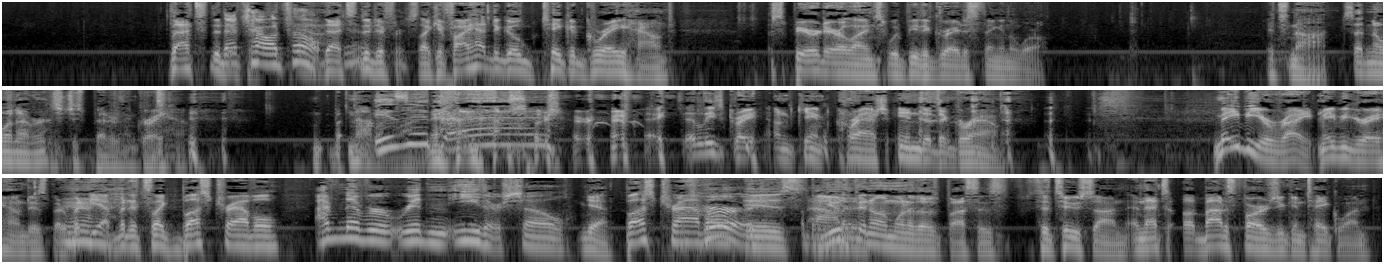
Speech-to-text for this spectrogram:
That's the. That's difference. how it felt. That's Yeah. the difference. Like if I had to go take a Greyhound, Spirit Airlines would be the greatest thing in the world. It's not. Said no one ever. It's just better than Greyhound. but not. Is it I'm that? not so sure. At least Greyhound can't crash into the ground. Maybe you're right. Maybe Greyhound is better. But yeah, but it's like bus travel. I've never ridden either, so Yeah, bus travel heard is. about You've it. been on one of those buses to Tucson, and that's about as far as you can take one.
